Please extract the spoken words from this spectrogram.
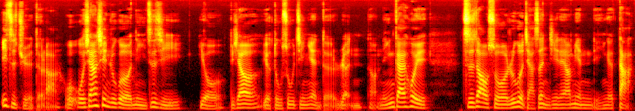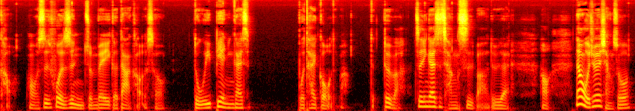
一直觉得啦，我我相信如果你自己。有比较有读书经验的人啊，你应该会知道说，如果假设你今天要面临一个大考，哦，是或者是你准备一个大考的时候，读一遍应该是不太够的吧？对对吧？这应该是常识吧？对不对？好，那我就会想说，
